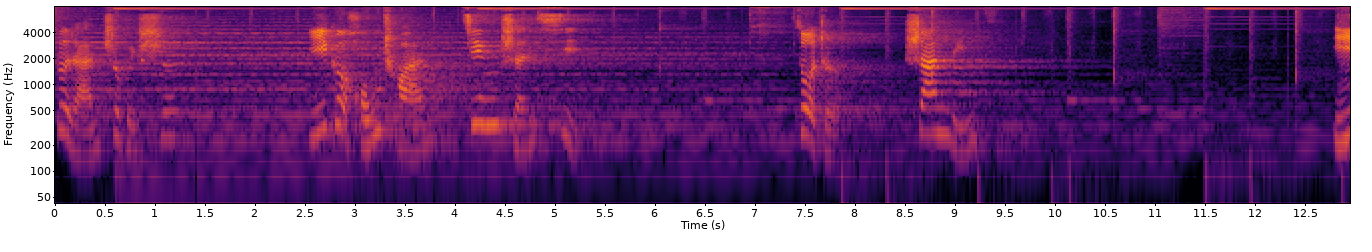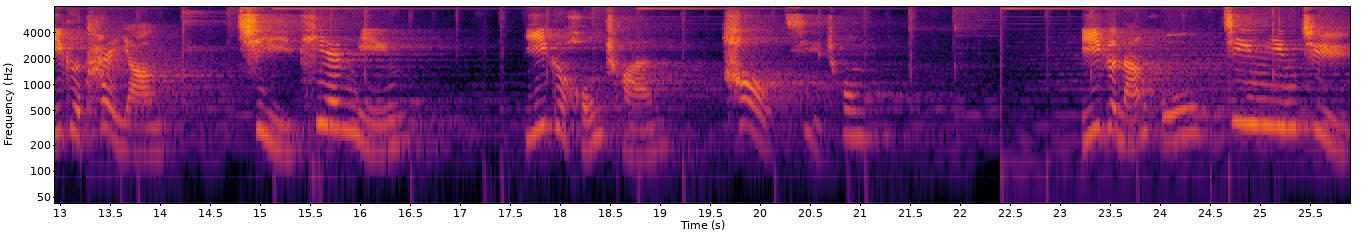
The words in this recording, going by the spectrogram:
自然智慧诗，一个红船精神系。作者：山林子。一个太阳起天明，一个红船浩气冲，一个南湖精英聚，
